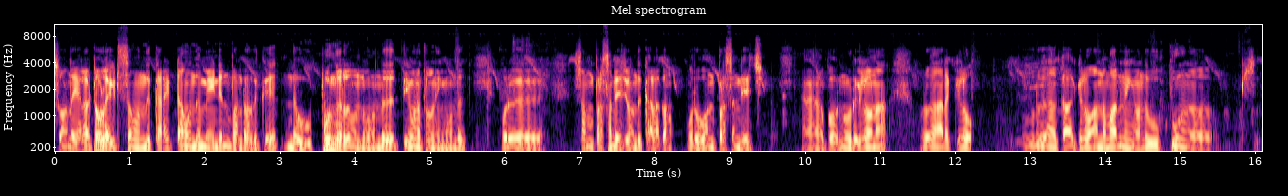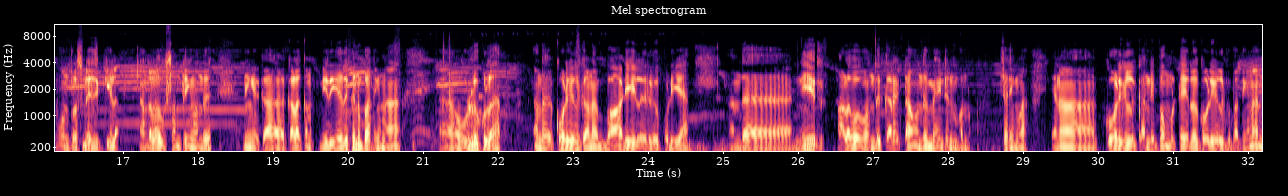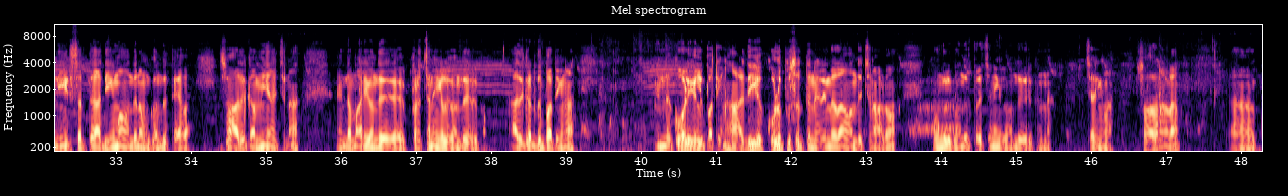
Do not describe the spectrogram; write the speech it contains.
ஸோ அந்த எலக்ட்ரோலைட்ஸை வந்து கரெக்டாக வந்து மெயின்டைன் பண்ணுறதுக்கு இந்த உப்புங்கிறது வந்து வந்து தீவனத்தில் நீங்கள் வந்து ஒரு சம் பர்சன்டேஜ் வந்து கலக்கணும். ஒரு ஒன் பர்சன்டேஜ் இப்போ ஒரு நூறு கிலோனா ஒரு அரை கிலோ ஒரு கால் கிலோ அந்த மாதிரி நீங்கள் வந்து உப்பு ஒன் பர்சன்டேஜ் கீழே அந்த அளவுக்கு சம்திங் வந்து நீங்கள் க கலக்கணும். இது எதுக்குன்னு பார்த்தீங்கன்னா உள்ளுக்குள்ளே அந்த கோழிகளுக்கான பாடியில் இருக்கக்கூடிய அந்த நீர் அளவை வந்து கரெக்டாக வந்து மெயின்டைன் பண்ணும். சரிங்களா? ஏன்னா கோழிகளுக்கு கண்டிப்பாக முட்டையிடுற கோழிகளுக்கு பார்த்திங்கன்னா நீர் சத்து அதிகமாக வந்து நமக்கு வந்து தேவை. ஸோ அது கம்மியாச்சுன்னா இந்த மாதிரி வந்து பிரச்சனைகள் வந்து இருக்கும். அதுக்கடுத்து பார்த்திங்கன்னா இந்த கோழிகளுக்கு பார்த்திங்கன்னா அதிக கொழுப்பு சத்து நிறைந்ததாக வந்துச்சுனாலும் உங்களுக்கு வந்து பிரச்சனைகள் வந்து இருக்குங்க. சரிங்களா? ஸோ அதனால்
